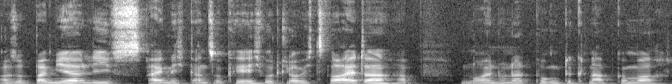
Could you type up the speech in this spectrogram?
Also bei mir lief es eigentlich ganz okay. Ich wurde, glaube ich, Zweiter, habe 900 Punkte knapp gemacht.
